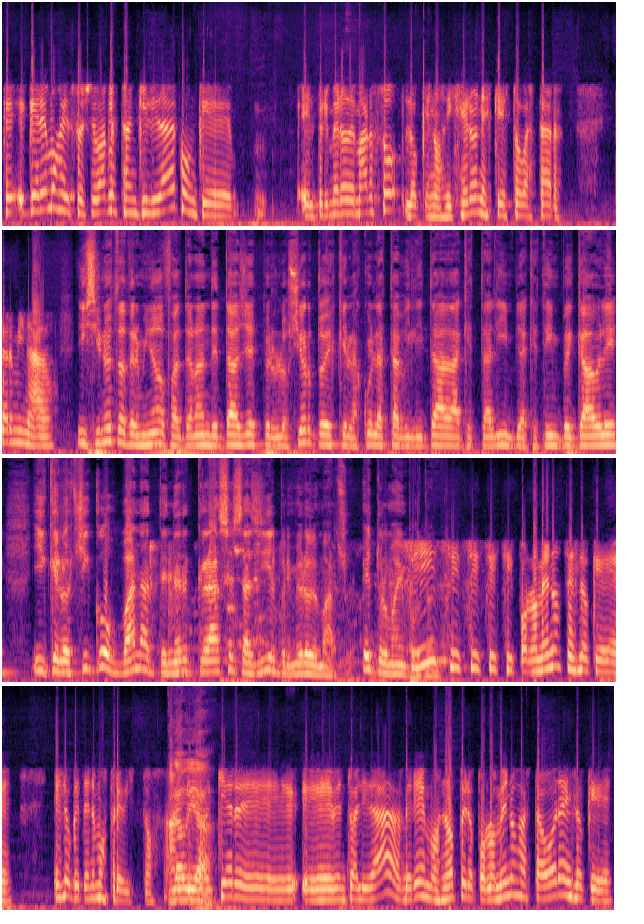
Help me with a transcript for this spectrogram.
que- queremos eso, llevarles tranquilidad con que el primero de marzo lo que nos dijeron es que esto va a estar terminado. Y si no está terminado, faltarán detalles, pero lo cierto es que la escuela está habilitada, que está limpia, que está impecable y que los chicos van a tener clases allí el primero de marzo. Esto es lo más Sí, importante. sí, sí, sí, sí, por lo menos es lo que es lo que tenemos previsto. Ante cualquier eh, eh, eventualidad veremos, ¿no? Pero por lo menos hasta ahora es lo que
